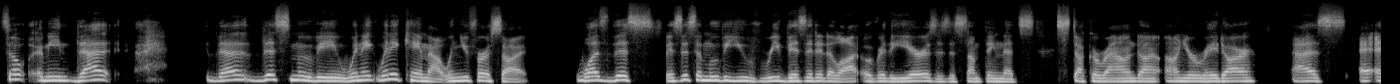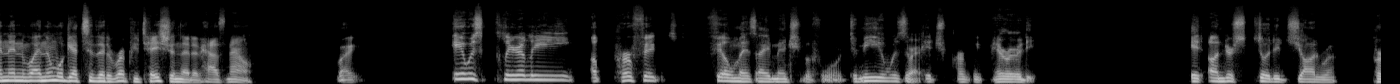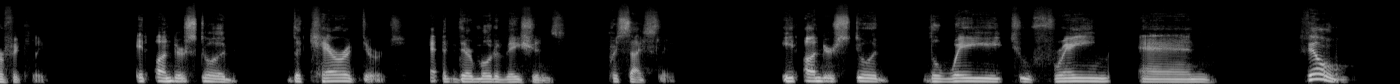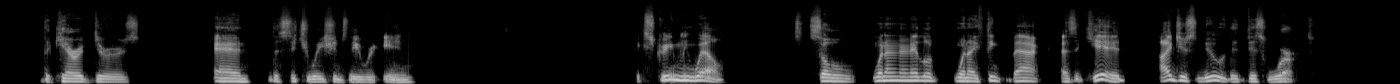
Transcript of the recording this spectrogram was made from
So I mean that that this movie when it when it came out when you first saw it was this is this a movie you've revisited a lot over the years? Is this something that's stuck around on, on your radar as and then and then we'll get to the reputation that it has now. Right. It was clearly a perfect film as i mentioned before. To me it was a right. pitch perfect parody. It understood its genre perfectly. It understood the characters and their motivations precisely. It understood the way to frame and film the characters and the situations they were in extremely well. So when I look, when I think back as a kid, I just knew that this worked.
